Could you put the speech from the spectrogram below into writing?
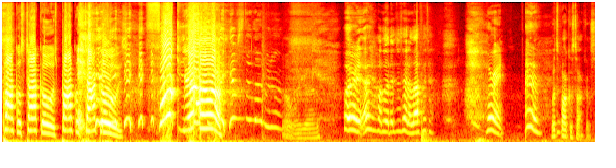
Paco's tacos, Paco's tacos. Fuck yeah! I'm still laughing. Oh my god. Alright, I, hold on, I just had to laugh at that. Alright. What's Paco's tacos?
